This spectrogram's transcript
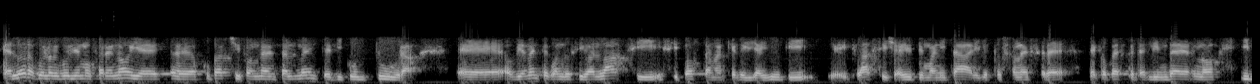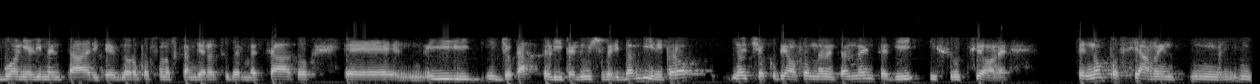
E allora quello che vogliamo fare noi è eh, occuparci fondamentalmente di cultura, eh, ovviamente quando si va là si, si portano anche degli aiuti, eh, i classici aiuti umanitari che possono essere le coperte per l'inverno, i buoni alimentari che loro possono scambiare al supermercato, eh, i, i, giocattoli, peluche per i bambini, però noi ci occupiamo fondamentalmente di istruzione che non possiamo in, in,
